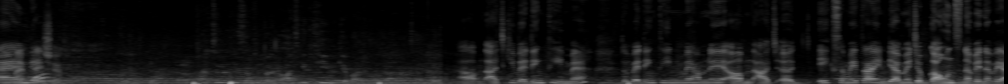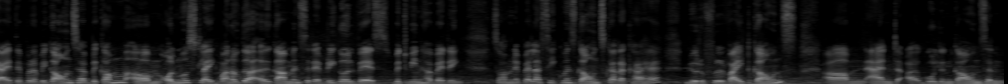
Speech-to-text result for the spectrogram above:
And yeah, pleasure. जी पहले तो Um, आज की वेडिंग थीम है। तो वेडिंग थीम में हमने um, आज uh, एक समय था इंडिया में जब गाउन्स नवे नवे आए थे पर अभी gowns have become almost like one of the garments that every girl wears between her wedding so हमने पहला सीक्वेंस गाउन्स का रखा है beautiful white gowns and golden gowns and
